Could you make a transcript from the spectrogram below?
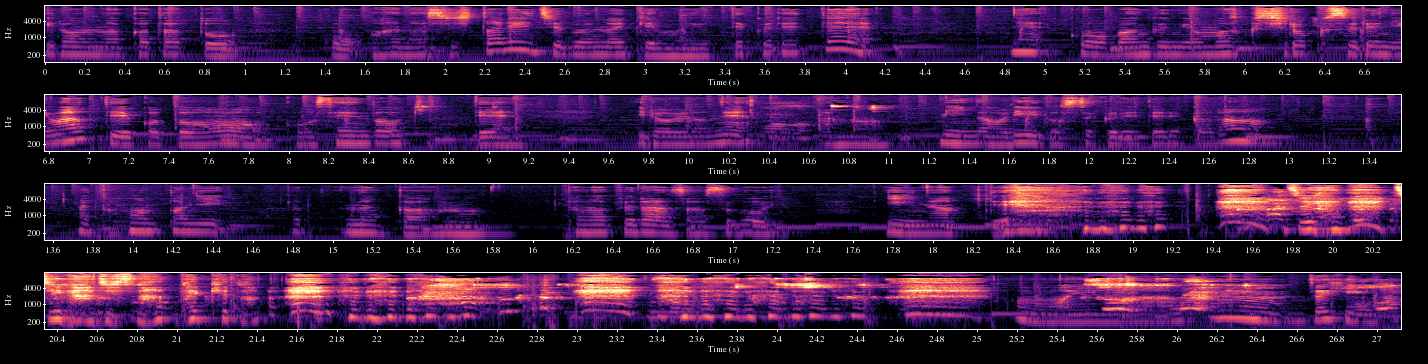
いろんな方とこうお話ししたり自分の意見も言ってくれてね、こう番組を面白くするにはっていうことをこう先導を切っていろいろねあのみんなをリードしてくれてるからなんか本当になんか、うん、タマプラザすごいいいなって 自画自賛だけど。思います。ね、うん、ぜひ、本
